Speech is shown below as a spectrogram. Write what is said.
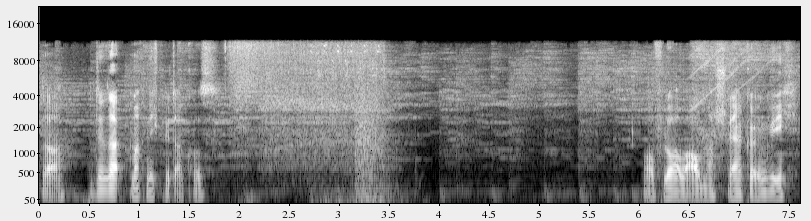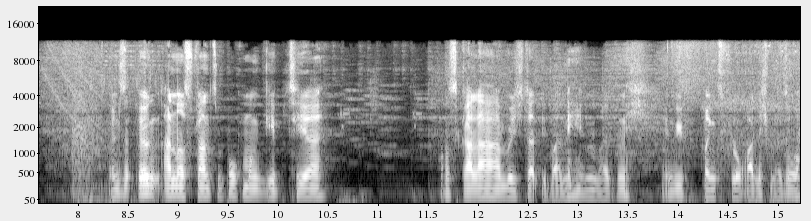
So, der sagt, mach nicht Bitterkuss. Oh, Flora aber auch mal stärker irgendwie. Wenn es irgendein anderes Pflanzen-Pokémon gibt hier aus Skala, würde ich das übernehmen. Also nicht irgendwie bringt Flora nicht mehr so.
